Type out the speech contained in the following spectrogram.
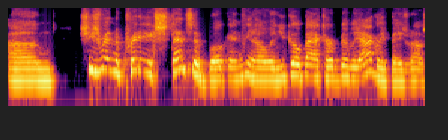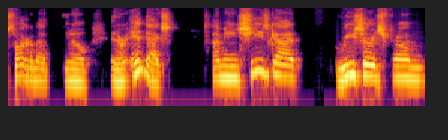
Um, she's written a pretty extensive book. And, you know, when you go back to her bibliography page, when I was talking about, you know, in her index, I mean, she's got research from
